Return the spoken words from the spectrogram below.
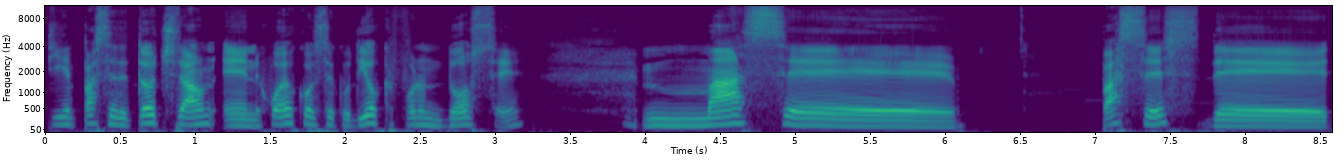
tiene pases de touchdown en juegos consecutivos que fueron 12 más pases de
